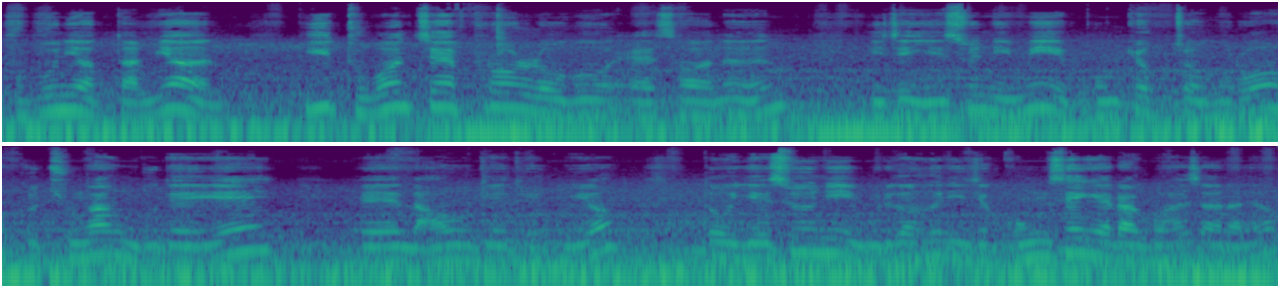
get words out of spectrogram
부분이었다면 이 두 번째 프롤로그에서는 이제 예수님이 본격적으로 그 중앙 무대에 에 나오게 되고요. 또 예수님 우리가 흔히 이제 공생애라고 하잖아요.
